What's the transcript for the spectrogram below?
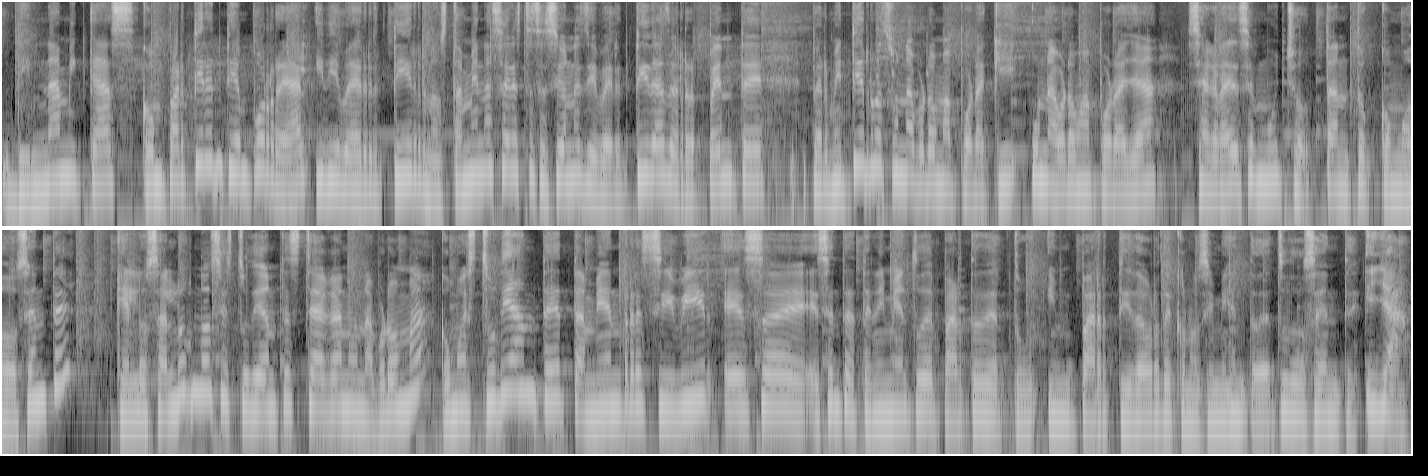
dinámicas, compartir en tiempo real y divertirnos. También hacer estas sesiones divertidas de repente, permitirnos una broma por aquí, una broma por allá. Se agradece mucho, tanto como docente, que los alumnos y estudiantes te hagan una broma, como estudiante también recibir ese, ese entretenimiento de parte de tu impartidor de conocimiento, de tu docente. Y ya,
